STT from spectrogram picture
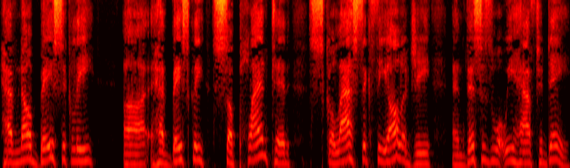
have now basically uh, have basically supplanted scholastic theology, and this is what we have today.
